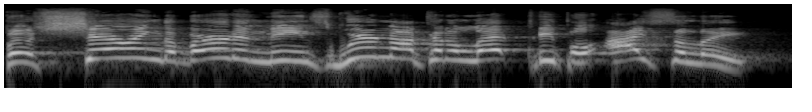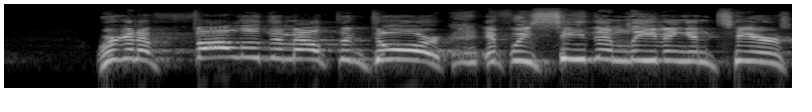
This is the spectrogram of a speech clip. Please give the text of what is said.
But sharing the burden means we're not going to let people isolate. We're going to follow them out the door if we see them leaving in tears.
